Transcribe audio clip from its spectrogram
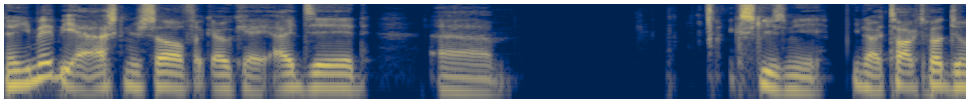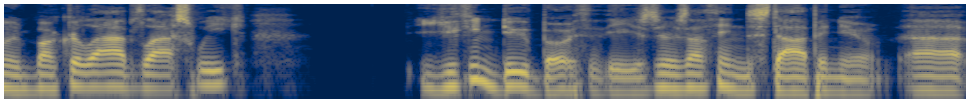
Now, you may be asking yourself, like, okay, I did, um, excuse me, you know, I talked about doing bunker labs last week. You can do both of these. There's nothing stopping you. Uh,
